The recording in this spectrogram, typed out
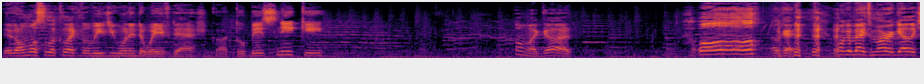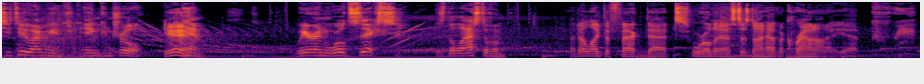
It almost looked like Luigi went into Wave Dash. Got to be sneaky. Oh my god. Oh! Okay. Welcome back to Mario Galaxy 2. I'm in, control. Yeah. Ahem. We're in World 6. This is the last of them. I don't like the fact that World S does not have a crown on it yet. Crap.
